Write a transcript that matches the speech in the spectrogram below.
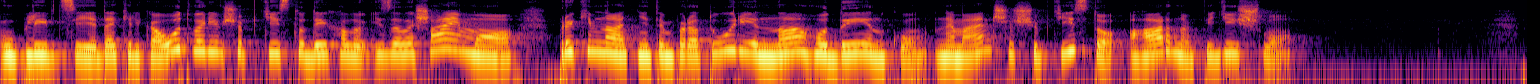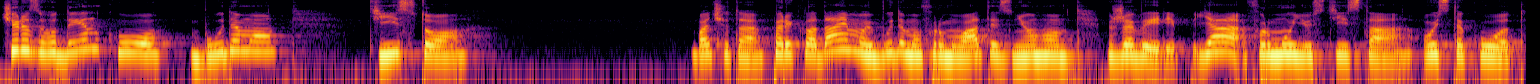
у плівці декілька отворів, щоб тісто дихало, і залишаємо при кімнатній температурі на годинку, не менше, щоб тісто гарно підійшло. Через годинку будемо тісто, бачите, перекладаємо і будемо формувати з нього вже виріб. Я формую з тіста ось таку от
